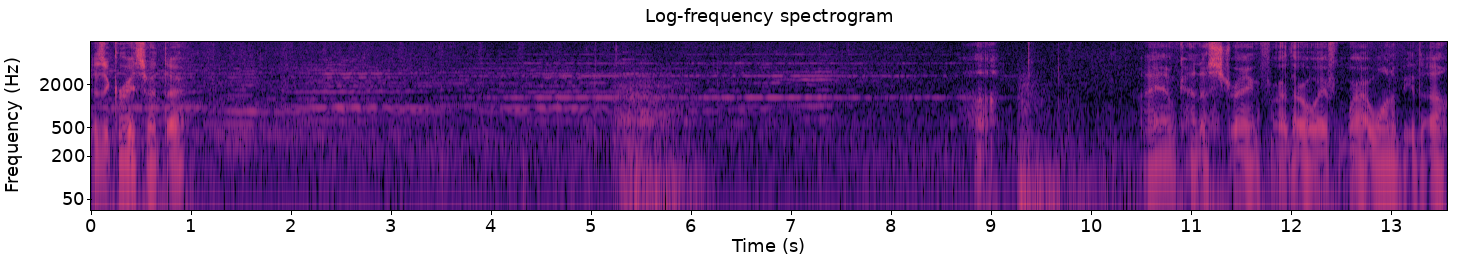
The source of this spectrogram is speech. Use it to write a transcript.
There's a grace right there. Straying farther away from where I want to be, though.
